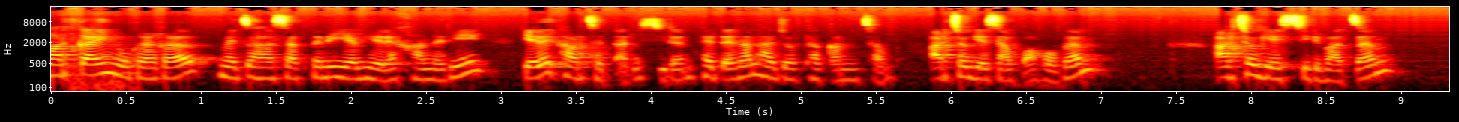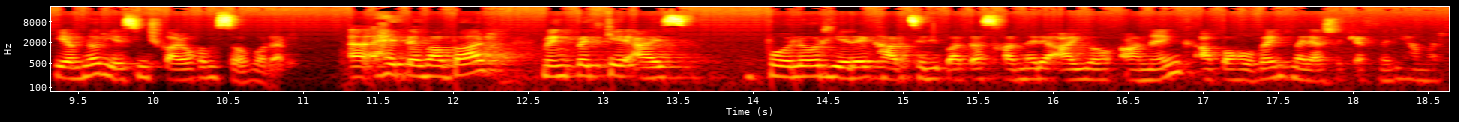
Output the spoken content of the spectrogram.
Մարդկային ուղեղը մեծահասակների եւ երեխաների երեք հարց է տալիս իրեն, հետևյալ հաջորդականությամբ։ Արդյոք ես ապահով եմ։ Արդյոք ես սիրված եմ եւ նոր ես ինչ կարող եմ սովորել։ Հետևաբար մենք պետք է այս բոլոր երեք հարցերի պատասխանները այո անենք, ապահովենք մեր աշակերտների համար։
